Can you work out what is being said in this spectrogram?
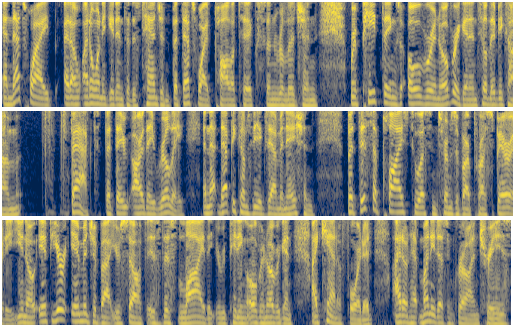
And that's why I don't, I don't want to get into this tangent, but that's why politics and religion repeat things over and over again until they become fact. But they are they really? And that, that becomes the examination. But this applies to us in terms of our prosperity. You know, if your image about yourself is this lie that you're repeating over and over again, I can't afford it. I don't have money doesn't grow on trees.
